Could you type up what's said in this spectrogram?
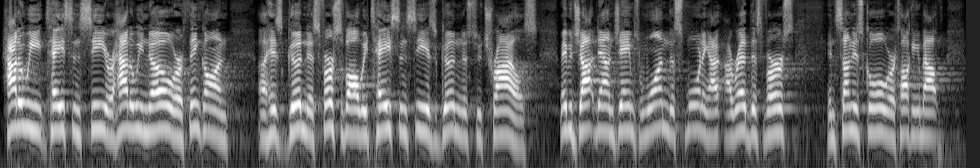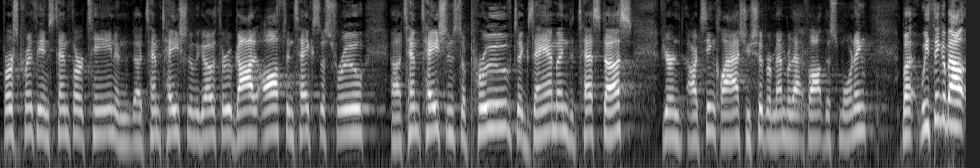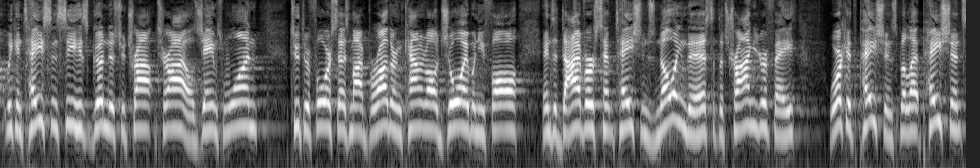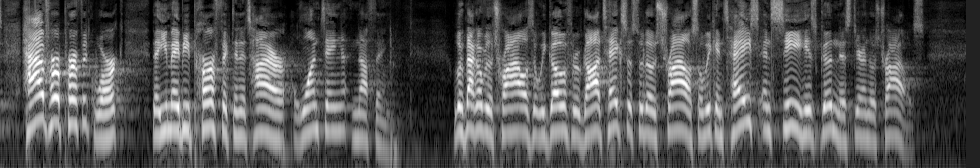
How do we taste and see, or how do we know or think on uh, His goodness? First of all, we taste and see His goodness through trials. Maybe jot down James 1 this morning. I, I read this verse in Sunday school. We we're talking about 1 Corinthians 10.13 and the temptation that we go through. God often takes us through uh, temptations to prove, to examine, to test us. If you're in our teen class, you should remember that thought this morning. But we think about, we can taste and see his goodness through tri- trials. James 1, 2 through 4 says, My brethren, count it all joy when you fall into diverse temptations, knowing this, that the trying of your faith worketh patience, but let patience have her perfect work, that you may be perfect and entire, wanting nothing. Look back over the trials that we go through. God takes us through those trials so we can taste and see His goodness during those trials.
